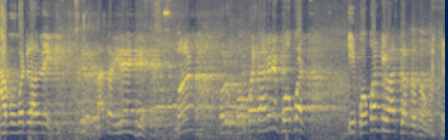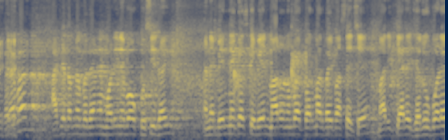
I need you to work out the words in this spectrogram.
આ પોપટલાલ નહીં. આ તો હિરેન છે. પણ થોડું પોપટ આવે ને પોપટ એ પોપટની વાત કરતો હતો બરાબર? આજે તમને બધાને મળીને બહુ ખુશી થઈ. અને બેનને કહીશ કે, બેન, મારો નંબર પરમારભાઈ પાસે છે. મારી ક્યારે જરૂર પડે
